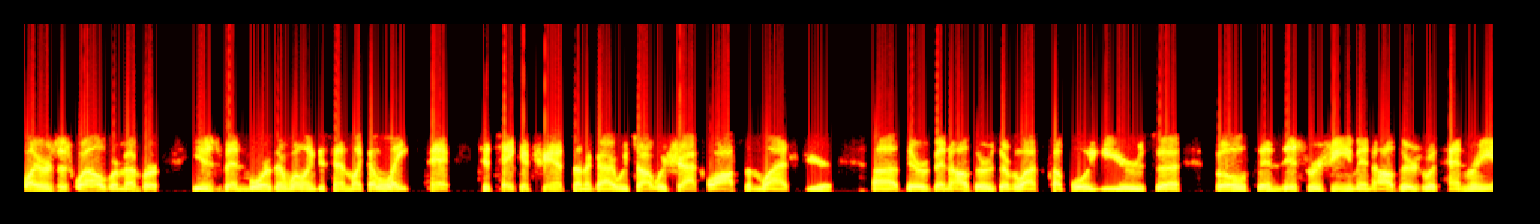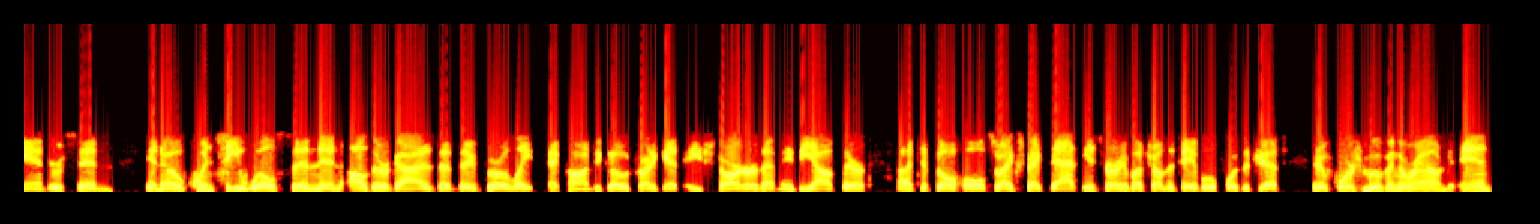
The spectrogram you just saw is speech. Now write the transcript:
players as well. Remember, he has been more than willing to send like a late pick to take a chance on a guy. We saw it with Shaq Lawson last year. Uh, there have been others over the last couple of years, uh, both in this regime and others with Henry Anderson you know, Quincy Wilson and other guys that they throw a late pick on to go try to get a starter that may be out there uh, to fill a hole. So I expect that is very much on the table for the Jets. And of course, moving around. And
